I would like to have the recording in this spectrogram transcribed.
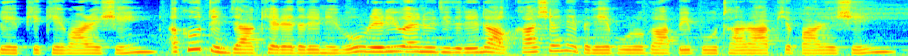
လည်းဖြစ်ခဲ့ပါတယ်ရှင်။အခုတင်ပြခဲ့တဲ့သတင်းတွေကို Radio NUG သတင်းတောက်ခါရှဲနဲ့ဗတဲ့ဘူတို့ကပေးပို့ထားတာဖြစ်ပါတယ်ရှင်။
